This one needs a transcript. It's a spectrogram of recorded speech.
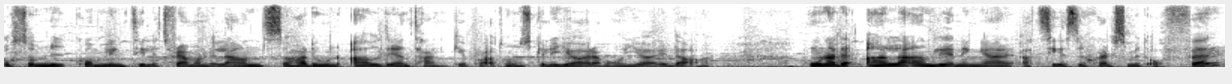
och som nykomling till ett främmande land så hade hon aldrig en tanke på att hon skulle göra vad hon gör idag. Hon hade alla anledningar att se sig själv som ett offer,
